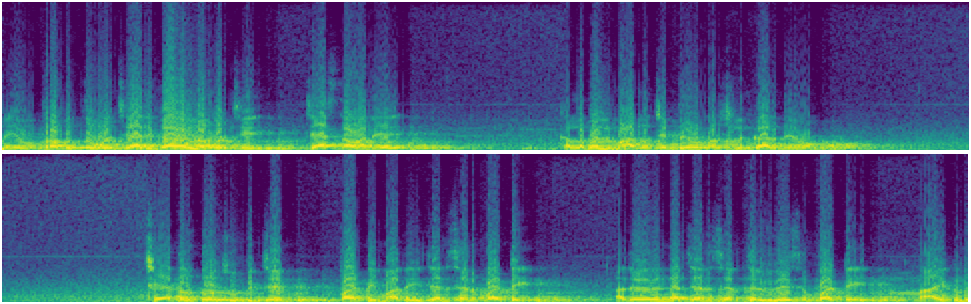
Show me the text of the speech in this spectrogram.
మేము ప్రభుత్వం వచ్చి అధికారంలోకి వచ్చి చేస్తామనే కళ్ళబొల్లి మాటలు చెప్పే మనుషులం కాదు మేము. చేతలతో చూపించే పార్టీ మాది జనసేన పార్టీ. అదేవిధంగా జనసేన తెలుగుదేశం పార్టీ నాయకులు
